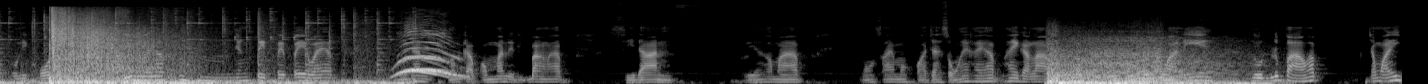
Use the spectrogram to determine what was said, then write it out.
ดโทนี่โคดยิงเลยครับยังติดเป๊ะๆไว้ครับสวนกลับของมาดริดบ้างนะครับสีดานเลี้ยงเข้ามาครับมองซ้ายมองขวาจะส่งให้ใครครับ ให้กับลาวครับจังหวะนี้หลุดหรือเปล่าครับ จังหวะนี้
